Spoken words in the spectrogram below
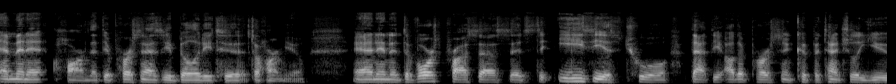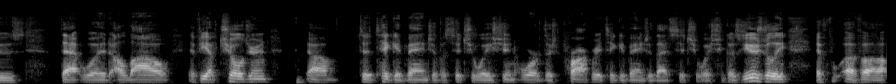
imminent harm, that the person has the ability to, to harm you. And in a divorce process, it's the easiest tool that the other person could potentially use that would allow, if you have children, um, to take advantage of a situation, or if there's property to take advantage of that situation. Because usually, if, if a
